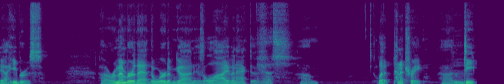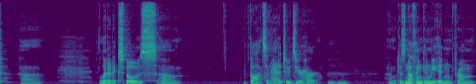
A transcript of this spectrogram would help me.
yeah, Hebrews. Uh, remember that the Word of God is alive and active. Yes. Um, let it penetrate uh, Mm. deep. Uh, let it expose um, thoughts and attitudes of your heart, because nothing can be hidden from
